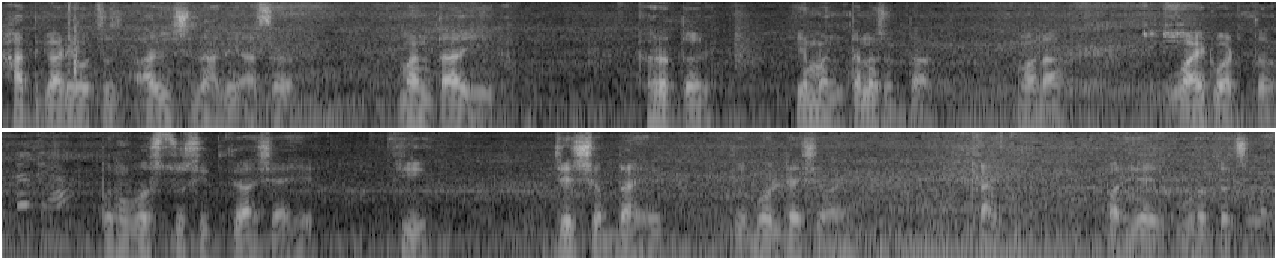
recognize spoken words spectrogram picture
हातगाडीवरच आयुष्य झाले असं म्हणता येईल. खरं तर हे म्हणताना सुद्धा मला वाईट वाटतं. पण वस्तुस्थिती अशी आहे की जे शब्द आहेत ते बोलल्याशिवाय काही पर्याय उरतच नाही.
